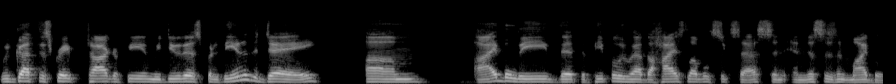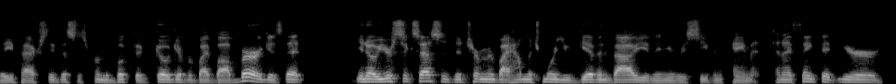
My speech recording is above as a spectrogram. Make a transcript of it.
we've got this great photography and we do this but at the end of the day um, i believe that the people who have the highest level of success and, and this isn't my belief actually this is from the book the go giver by bob burg is that you know your success is determined by how much more you give in value than you receive in payment. And i think that you're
